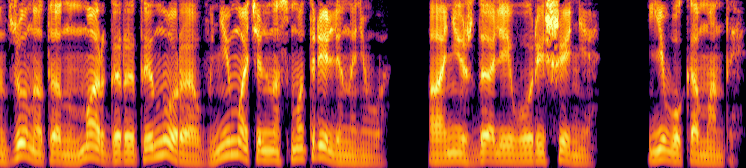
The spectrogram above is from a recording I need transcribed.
Джонатан, Маргарет и Нора внимательно смотрели на него, а они ждали его решения, его команды.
